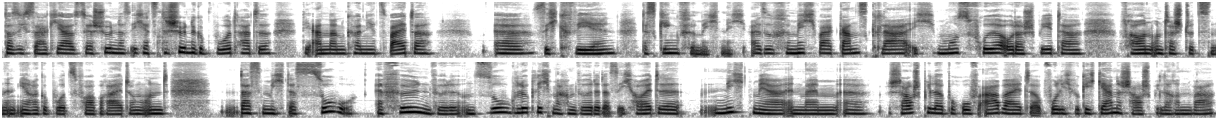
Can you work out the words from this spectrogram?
dass ich sage, ja, ist ja schön, dass ich jetzt eine schöne Geburt hatte. Die anderen können jetzt weiter äh, sich quälen, das ging für mich nicht. Also für mich war ganz klar, ich muss früher oder später Frauen unterstützen in ihrer Geburtsvorbereitung und dass mich das so erfüllen würde und so glücklich machen würde, dass ich heute nicht mehr in meinem äh, Schauspielerberuf arbeite, obwohl ich wirklich gerne Schauspielerin war,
